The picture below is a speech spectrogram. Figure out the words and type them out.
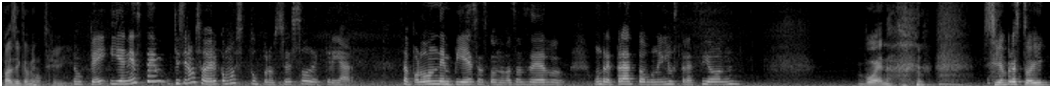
básicamente. Ok, y en este quisiéramos saber cómo es tu proceso de crear. O sea, ¿por dónde empiezas cuando vas a hacer un retrato, una ilustración? Bueno, siempre estoy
